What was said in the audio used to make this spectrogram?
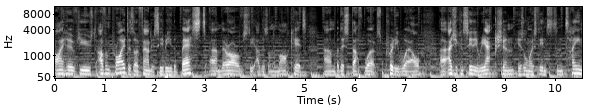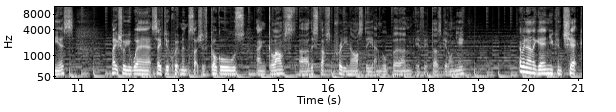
I have used Oven Pride as I found it to be the best. Um, there are obviously others on the market, um, but this stuff works pretty well. Uh, as you can see, the reaction is almost instantaneous. Make sure you wear safety equipment such as goggles and gloves. Uh, this stuff's pretty nasty and will burn if it does get on you. Every now and again you can check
